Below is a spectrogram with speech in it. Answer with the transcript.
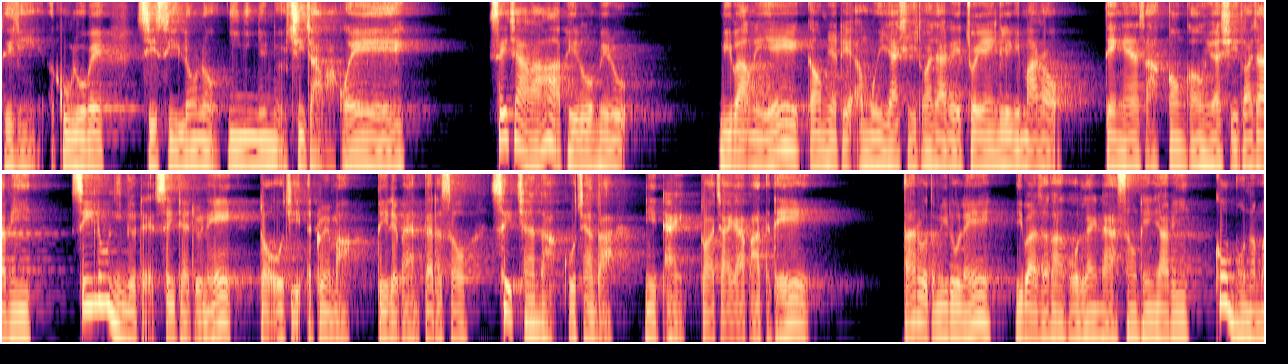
စေခြင်းအခုလိုပဲစီစီလုံးလုံးညီညီညွတ်ညွတ်ရှိကြပါကွယ်စိတ်ကြပါအဖေတို့အမေတို့ မိဘတွေရဲ့ကောင်းမြတ်တဲ့အမွေရရှိသွားကြတဲ့ကြွယ်ရင်ကလေးတွေမှာတော့သင်ငန်းစာကောင်းကောင်းရရှိသွားကြပြီးစီလုံးညီညွတ်တဲ့စိတ်ဓာတ်တွေနဲ့တော်အုပ်ကြီးအတွင်မှာပြည်တပံတက်တဆုံစိတ်ချမ်းသာကိုချမ်းသာနေထိုင်သွားကြရပါတဲ့။သားတို့သမီးတို့လည်းမိဘစကားကိုလိုက်နာဆောင်ထင်းကြပြီးကို့မုံနမ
